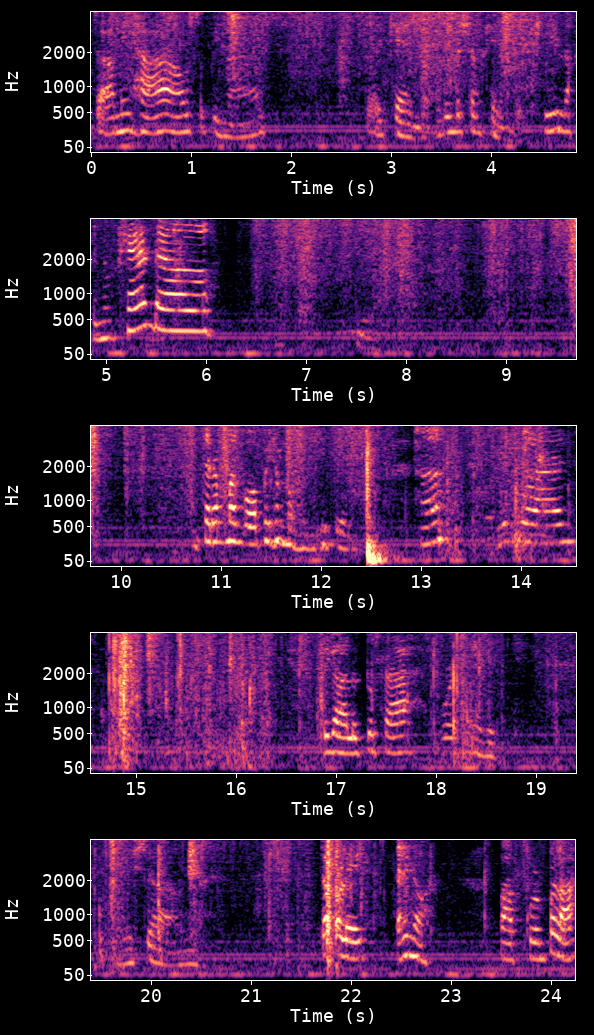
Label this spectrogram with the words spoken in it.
sa aming house sa Pinas. Ay candle. Maganda siyang candle. See, laki ng candle. Ayan. Ang sarap mag-open ng mga dito. Ha? This one. Regalo to sa work niya dito. Ano siya? Chocolate. Ay no. Popcorn pala.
